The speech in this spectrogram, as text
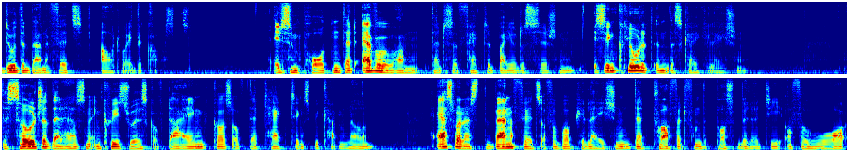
Do the benefits outweigh the costs? It is important that everyone that is affected by your decision is included in this calculation. The soldier that has an increased risk of dying because of their tactics become known, as well as the benefits of a population that profit from the possibility of a war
